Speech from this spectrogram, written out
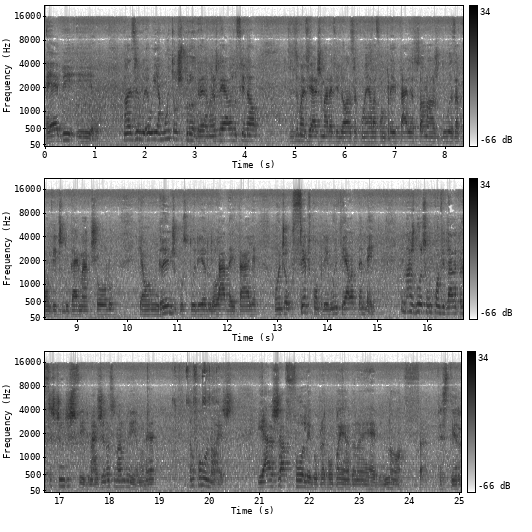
Hebe e eu. Nós, íamos- eu ia muito aos programas dela, no final fiz uma viagem maravilhosa com ela, fomos para a Itália só nós duas, a convite do Guy Macciolo, que é um grande costureiro lá da Itália, onde eu sempre comprei muito e ela também. E nós duas fomos convidadas para assistir um desfile, imagina se nós não íamos, né? Então fomos nós. E haja fôlego para acompanhar a dona Hebe, nossa. Festeira.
